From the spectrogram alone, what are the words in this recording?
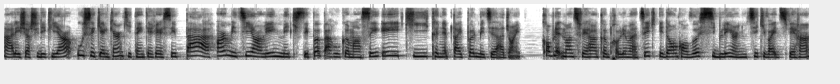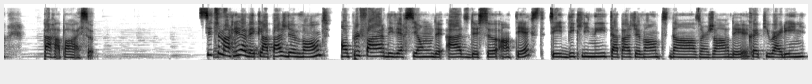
à aller chercher des clients, ou c'est quelqu'un qui est intéressé par un métier en ligne mais qui sait pas par où commencer et qui connaît peut-être pas le métier d'adjoint? Complètement différent comme problématique et donc on va cibler un outil qui va être différent par rapport à ça. Si tu m'arrives avec la page de vente, on peut faire des versions de ads de ça en texte. C'est décliner ta page de vente dans un genre de copywriting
